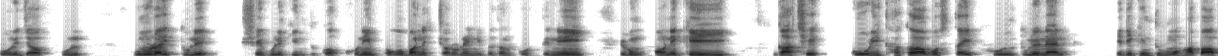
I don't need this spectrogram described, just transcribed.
পড়ে যাওয়া ফুল পুনরায় তুলে সেগুলি কিন্তু কখনোই ভগবানের চরণে নিবেদন করতে নেই এবং অনেকেই গাছে কড়ি থাকা অবস্থায় ফুল তুলে নেন। এটি কিন্তু মহাপাপ।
